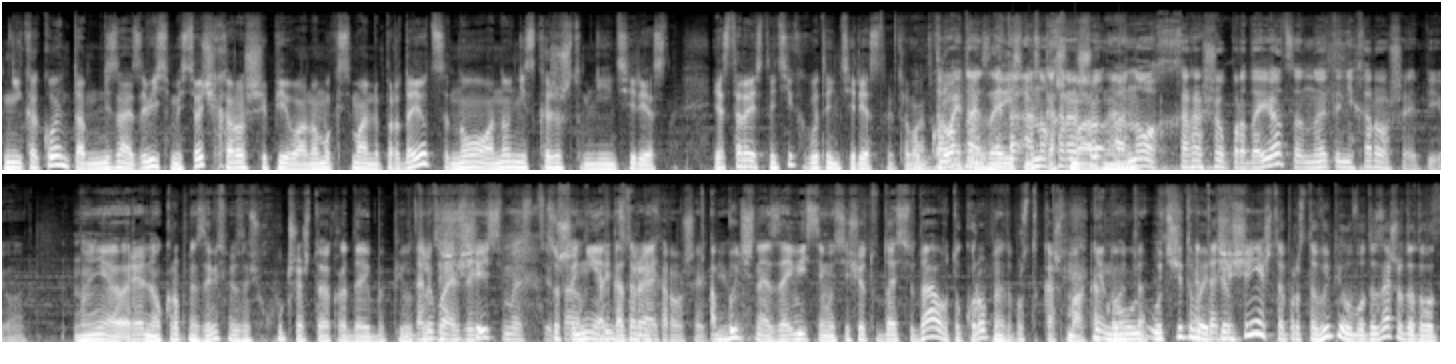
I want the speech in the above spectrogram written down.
не какой-нибудь там, не знаю, зависимость, очень хорошее пиво, оно максимально продается, но оно не скажу, что мне интересно. Я стараюсь найти какое-то интересное томатное Давай Укропная так, это зависимость оно хорошо, оно хорошо продается, но это не хорошее пиво. Ну не, реально, укропная зависимость вообще худшее, что я когда-либо пил. Да Тут любая ощущение- зависимость, Слушай, это, в нет, принципе, которая не пиво. Обычная зависимость еще туда-сюда, вот укропная, это просто кошмар Не, ну, какой-то. учитывая это пив- ощущение, что я просто выпил, вот, ты знаешь, вот это вот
